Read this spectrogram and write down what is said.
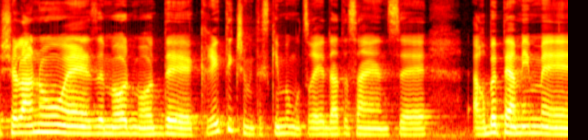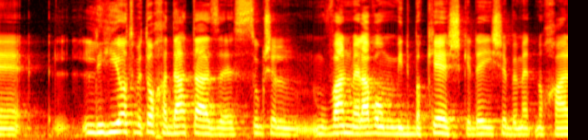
שלנו אה, זה מאוד מאוד קריטי, כשמתעסקים במוצרי דאטה סייאנס, הרבה פעמים להיות בתוך הדאטה זה סוג של מובן מאליו או מתבקש, כדי שבאמת נוכל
